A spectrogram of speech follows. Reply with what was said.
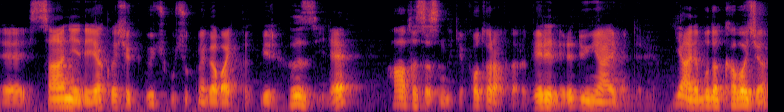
e, saniyede yaklaşık 3,5 megabaytlık bir hız ile hafızasındaki fotoğrafları, verileri dünyaya gönderiyor. Yani bu da kabaca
